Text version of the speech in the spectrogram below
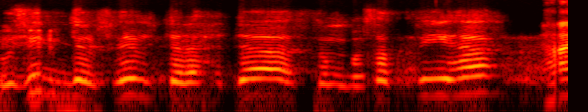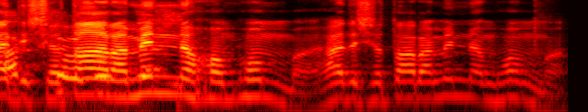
وجدا فهمت الأحداث وانبسطت فيها. هذه شطارة منهم هم هذه شطارة منهم هم.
